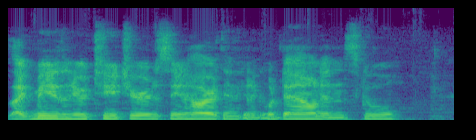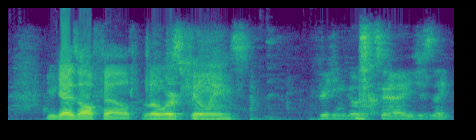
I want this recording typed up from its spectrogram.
like meeting the new teachers, seeing how everything's gonna go down in school, You guys all failed. lower Just- killings. Freaking goes to you just like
